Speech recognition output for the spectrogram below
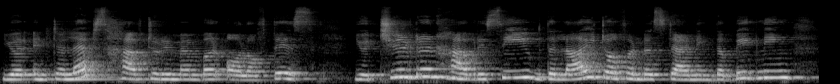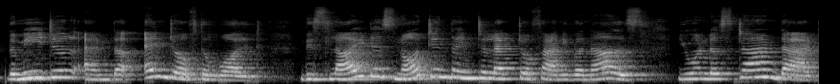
Your intellects have to remember all of this. Your children have received the light of understanding the beginning, the middle, and the end of the world. This light is not in the intellect of anyone else. You understand that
